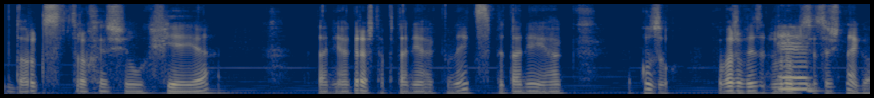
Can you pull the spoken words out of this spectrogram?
Dorks trochę się chwieje. Pytanie jak reszta, pytanie jak Nyx, pytanie jak Kuzu. Chyba, że wy robicie coś innego.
